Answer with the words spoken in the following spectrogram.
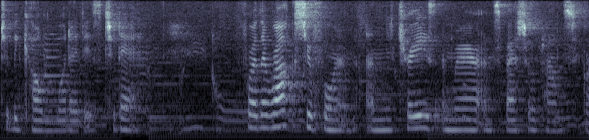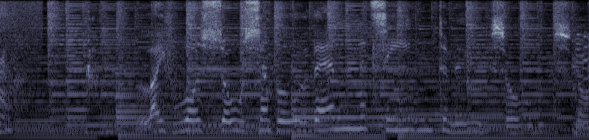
to become what it is today, for the rocks to form and the trees and rare and special plants to grow. Life was so simple then it seemed to move so slow.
